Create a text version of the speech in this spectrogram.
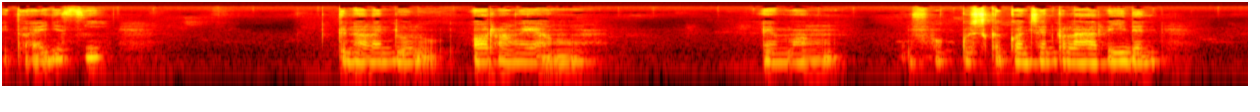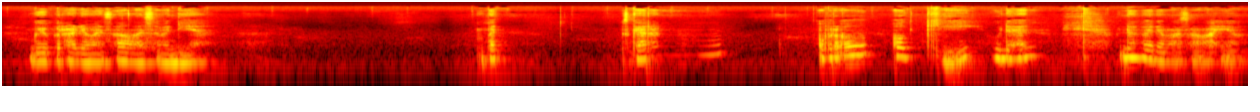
itu aja sih kenalan dulu orang yang emang fokus ke konsen ke lari dan gue pernah ada masalah sama dia. But sekarang overall oke okay, udahan. Udah gak ada masalah yang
